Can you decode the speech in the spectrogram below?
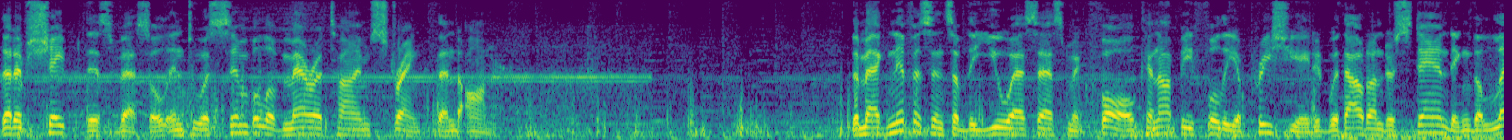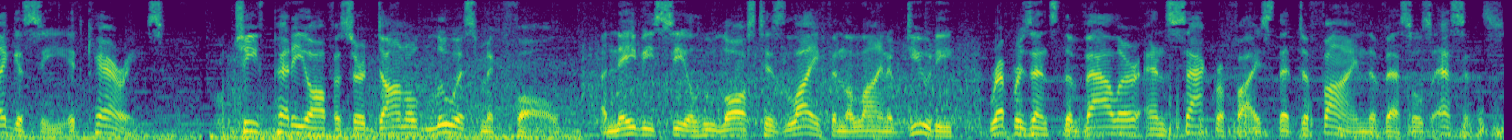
that have shaped this vessel into a symbol of maritime strength and honor. The magnificence of the USS McFaul cannot be fully appreciated without understanding the legacy it carries. Chief Petty Officer Donald Lewis McFaul, a Navy SEAL who lost his life in the line of duty, represents the valor and sacrifice that define the vessel's essence.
